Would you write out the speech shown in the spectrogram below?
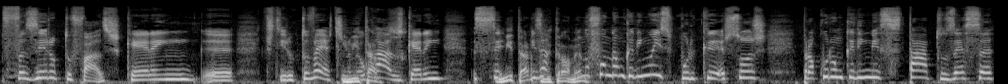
fazer o que tu fazes, querem eh, vestir o que tu vestes, no meu caso, querem ser... Imitar-te, Exato. literalmente. No fundo é um bocadinho isso, porque as pessoas procuram um bocadinho esse status, essa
